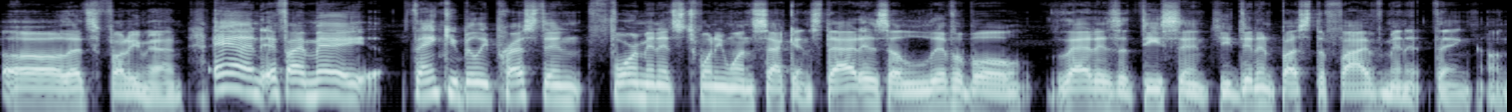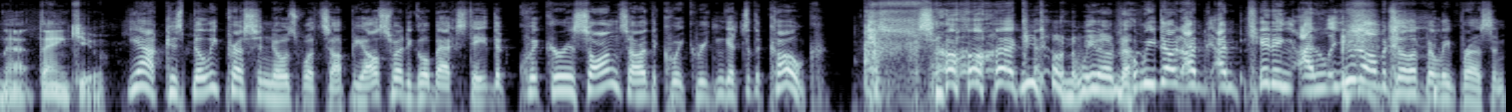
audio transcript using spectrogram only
Oh, that's funny, man. And if I may, thank you, Billy Preston. Four minutes, 21 seconds. That is a livable, that is a decent, you didn't bust the five minute thing on that. Thank you. Yeah, because Billy Preston knows what's up. He also had to go backstage. The quicker his songs are, the quicker he can get to the coke. So we don't. know. We don't know. We don't. I'm, I'm kidding. I you know how much I love Billy Preston.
